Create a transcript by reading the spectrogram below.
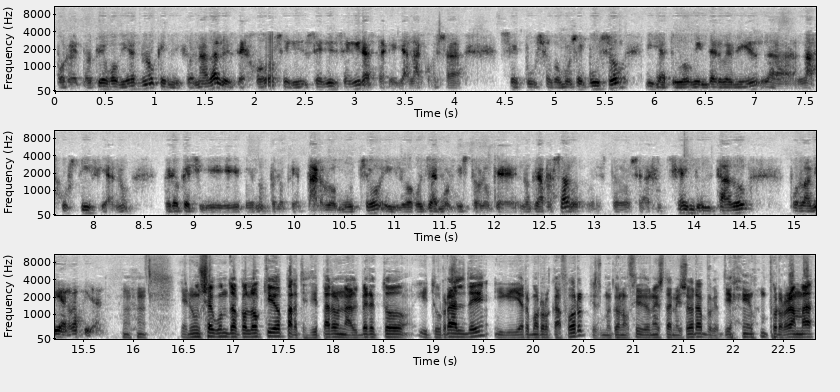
por el propio gobierno, que no hizo nada, les dejó seguir, seguir, seguir, hasta que ya la cosa se puso como se puso y ya tuvo que intervenir la, la justicia, ¿no? pero que sí, bueno, pero que tardó mucho y luego ya hemos visto lo que, lo que ha pasado. Esto se ha, se ha indultado por la vía rápida. En un segundo coloquio participaron Alberto Iturralde y Guillermo Rocafort, que es muy conocido en esta emisora porque tiene un programa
